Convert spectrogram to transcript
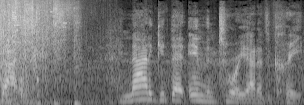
Got it. Now to get that inventory out of the crate.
